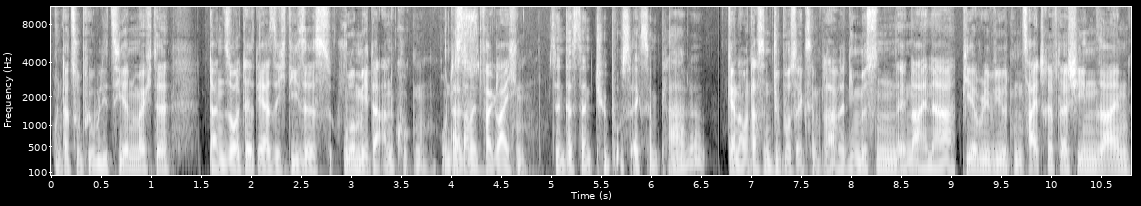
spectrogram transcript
und dazu publizieren möchte, dann sollte der sich dieses Urmeter angucken und das also damit vergleichen. Sind das dann Typusexemplare? Genau, das sind Typusexemplare. Die müssen in einer peer-reviewten Zeitschrift erschienen sein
